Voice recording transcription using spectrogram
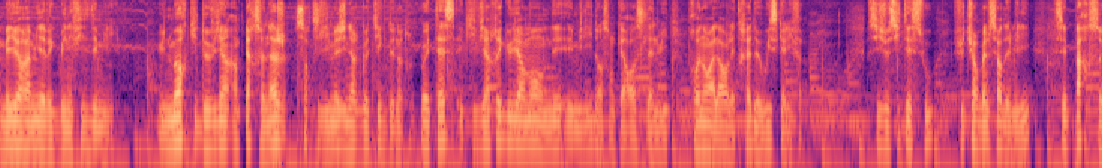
meilleure amie avec bénéfice d'Emily. Une mort qui devient un personnage sorti de l'imaginaire gothique de notre poétesse et qui vient régulièrement emmener Emily dans son carrosse la nuit, prenant alors les traits de Wiz Khalifa. Si je citais Sue, future belle-sœur d'Emily, c'est parce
